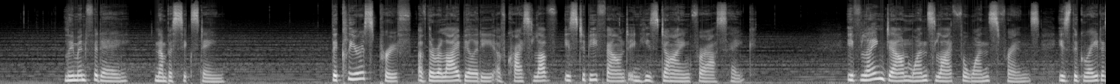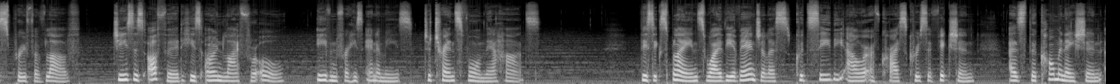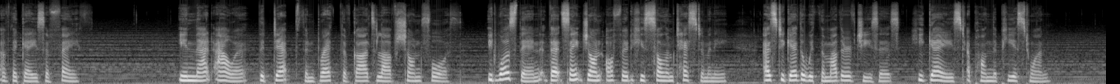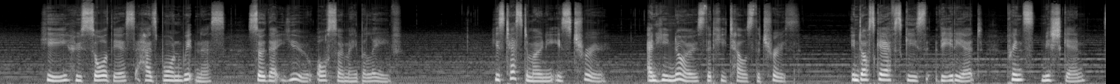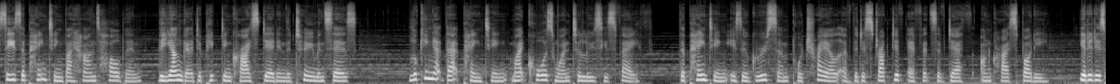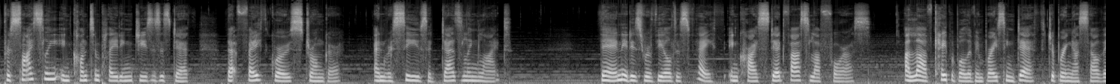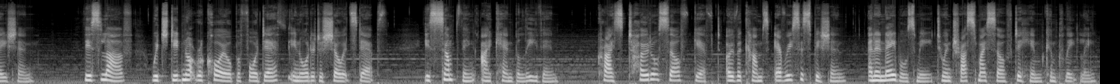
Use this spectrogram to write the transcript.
Lumen Fidei, number 16. The clearest proof of the reliability of Christ's love is to be found in his dying for our sake. If laying down one's life for one's friends is the greatest proof of love, Jesus offered his own life for all, even for his enemies, to transform their hearts. This explains why the evangelist could see the hour of Christ's crucifixion as the culmination of the gaze of faith. In that hour, the depth and breadth of God's love shone forth. It was then that St. John offered his solemn testimony, as together with the mother of Jesus, he gazed upon the pierced one. He who saw this has borne witness, so that you also may believe. His testimony is true, and he knows that he tells the truth. In Dostoevsky's The Idiot, Prince Myshkin sees a painting by Hans Holbein, the younger, depicting Christ dead in the tomb, and says, Looking at that painting might cause one to lose his faith. The painting is a gruesome portrayal of the destructive efforts of death on Christ's body. Yet it is precisely in contemplating Jesus' death that faith grows stronger and receives a dazzling light. Then it is revealed as faith in Christ's steadfast love for us a love capable of embracing death to bring us salvation. This love, which did not recoil before death in order to show its depth, is something I can believe in. Christ's total self gift overcomes every suspicion and enables me to entrust myself to Him completely.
